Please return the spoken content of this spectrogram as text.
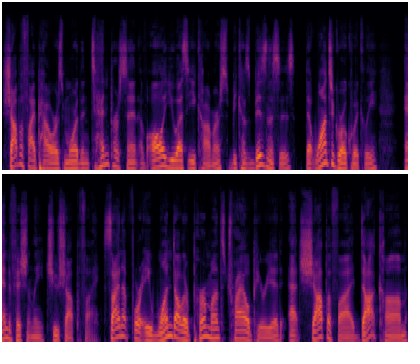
Shopify powers more than 10% of all US e commerce because businesses that want to grow quickly and efficiently choose Shopify. Sign up for a $1 per month trial period at shopify.com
